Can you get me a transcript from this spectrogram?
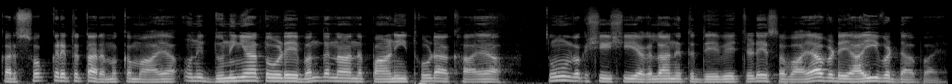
ਕਰ ਸੁਕ੍ਰਿਤ ਧਰਮ ਕਮਾਇਆ। ਉਹਨੇ ਦੁਨੀਆ ਤੋੜੇ ਬੰਧਨਾਂ ਨ ਪਾਣੀ ਥੋੜਾ ਖਾਇਆ। ਤੂੰ ਬਖਸ਼ੀਸ਼ੀ ਅਗਲਾ ਨਿਤ ਦੇਵੇ ਚੜੇ ਸਵਾਇਆ, ਵਡਿਆਈ ਵੱਡਾ ਪਾਇਆ।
